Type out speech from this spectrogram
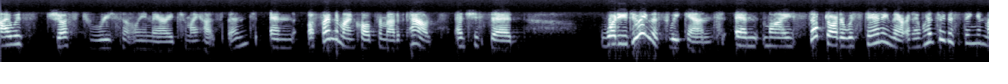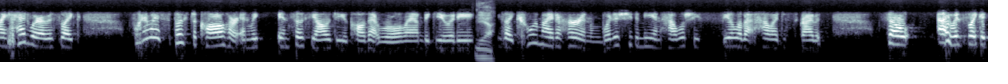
I was just recently married to my husband. And a friend of mine called from out of town, and she said, what are you doing this weekend? And my stepdaughter was standing there, and I went through this thing in my head where I was like, what am I supposed to call her? And we, in sociology, you call that role ambiguity. Yeah. Like, who am I to her, and what is she to me, and how will she feel about how I describe it? So I was like a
